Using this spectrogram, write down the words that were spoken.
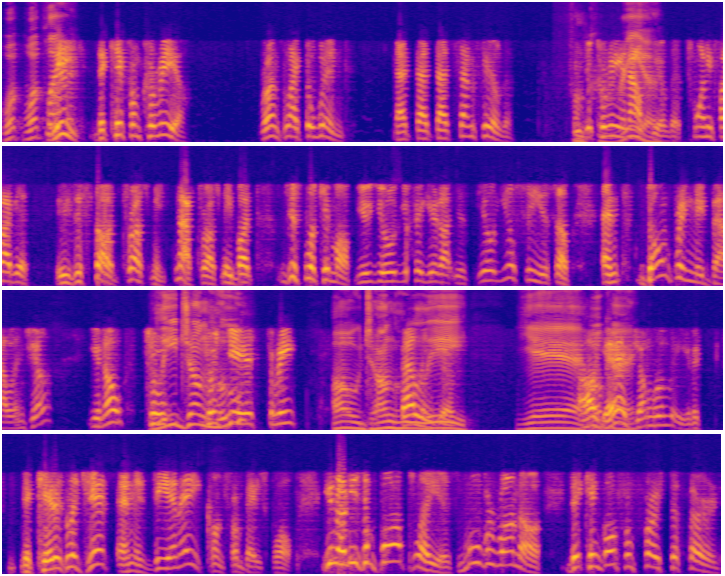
What what player? Lee, the kid from Korea, runs like the wind. That that that center fielder. From He's a Korean outfielder. 25 years. He's a stud. Trust me. Not trust me, but just look him up. You you you figure it out. You, you'll you'll see yourself. And don't bring me Bellinger. You know, two, Lee Jung two Hoo? years, three. Oh, Jung Hoo. Lee. Yeah. Oh okay. yeah, Jungle Lee. The, the kid is legit, and his DNA comes from baseball. You know, these are ball players. Move a runner. They can go from first to third.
